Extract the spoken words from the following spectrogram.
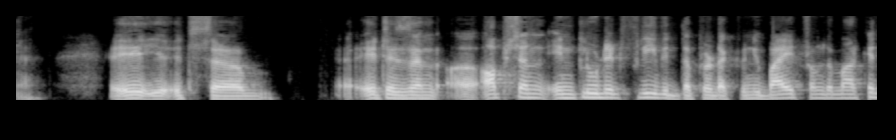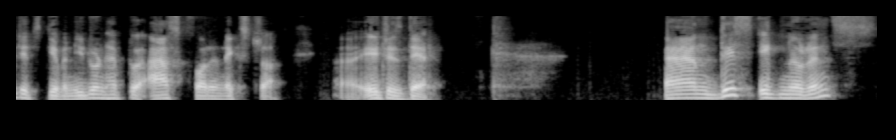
Yeah. It's um, it is an uh, option included free with the product. When you buy it from the market, it's given. You don't have to ask for an extra. Uh, it is there. And this ignorance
